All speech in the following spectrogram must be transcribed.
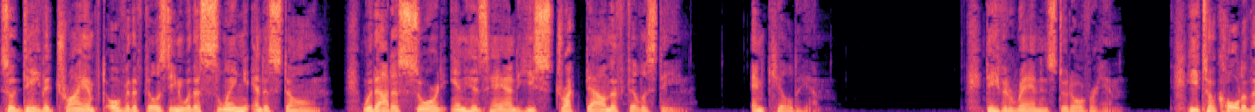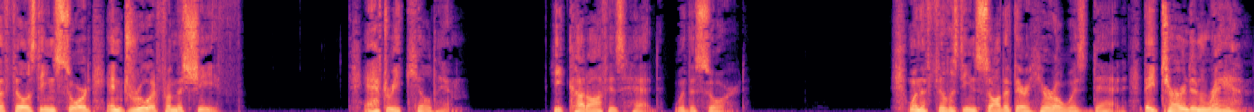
So david triumphed over the philistine with a sling and a stone. Without a sword in his hand he struck down the philistine and killed him. David ran and stood over him he took hold of the philistine's sword and drew it from the sheath. After he killed him he cut off his head with the sword. When the philistines saw that their hero was dead they turned and ran.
